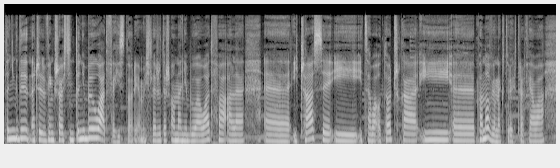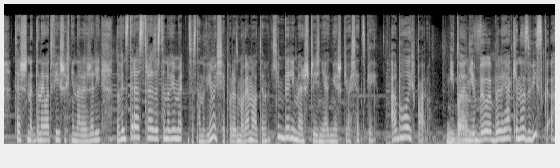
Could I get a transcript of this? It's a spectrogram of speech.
to nigdy, znaczy w większości, to nie były łatwe historie. Myślę, że też ona nie była łatwa, ale e, i czasy, i, i, cała otoczka, i e, panowie, na których trafiała, też do najłatwiejszych nie należeli. No więc teraz trochę zastanowimy, zastanowimy się, porozmawiamy o tym, kim byli mężczyźni Agnieszki Osieckiej. A było ich paru. I to nie były byle jakie nazwiska.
